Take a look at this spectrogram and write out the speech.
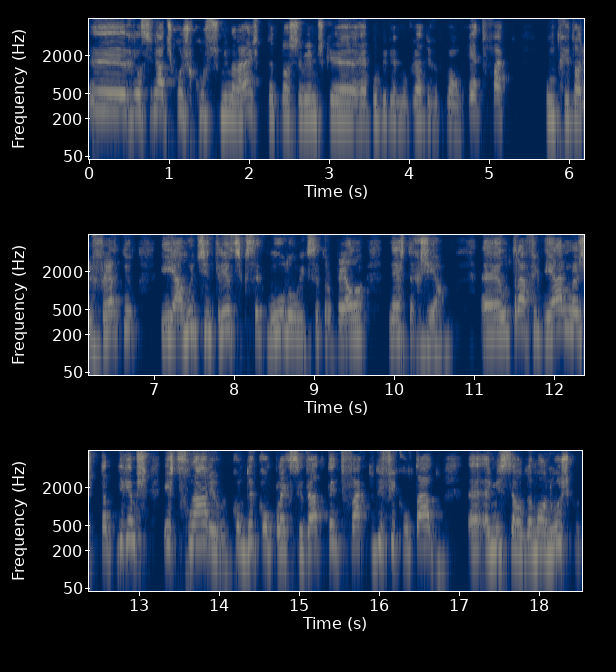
eh, relacionados com os recursos minerais, portanto, nós sabemos que a República Democrática do Congo é de facto um território fértil e há muitos interesses que se acumulam e que se atropelam nesta região uh, o tráfico de armas, portanto, digamos, este cenário de complexidade tem de facto dificultado uh, a missão da MONUSCO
